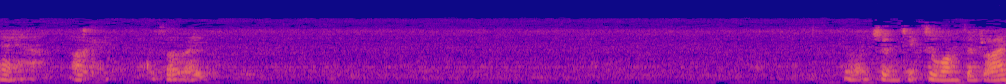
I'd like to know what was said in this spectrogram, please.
yeah, okay, that's alright. Well, it shouldn't take too long to dry.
